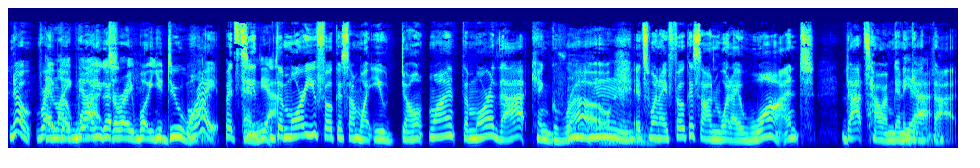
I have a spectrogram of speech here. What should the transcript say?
no, right. and like now you got to write what you do want. Right. But see, And, yeah. the more you focus on what you don't want, the more that can grow. Mm-hmm. It's when I focus on what I want, that's how I'm going to Yeah. get that.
